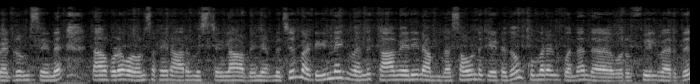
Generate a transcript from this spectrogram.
பெட்ரூம் சீனு நான் கூட ஒன் செகண்ட் ஆரம்பிச்சிட்டிங்களா அப்படின்னு இருந்துச்சு. பட் இன்னைக்கு வந்து காவேரி நம்ம சவுண்டு கேட்டதும் குமரனுக்கு வந்து அந்த ஒரு ஃபீல் வருது.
